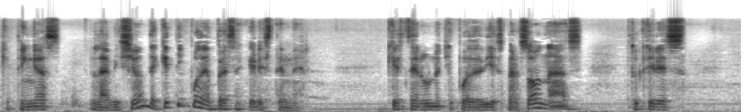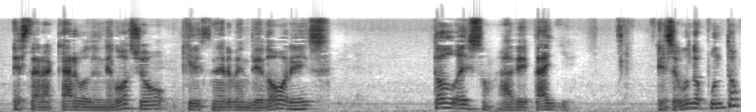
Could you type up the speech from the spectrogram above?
que tengas la visión de qué tipo de empresa quieres tener. ¿Quieres tener un equipo de 10 personas? ¿Tú quieres estar a cargo del negocio? ¿Quieres tener vendedores? Todo eso a detalle. El segundo punto,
